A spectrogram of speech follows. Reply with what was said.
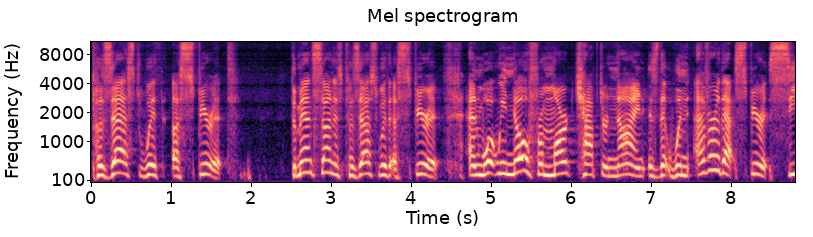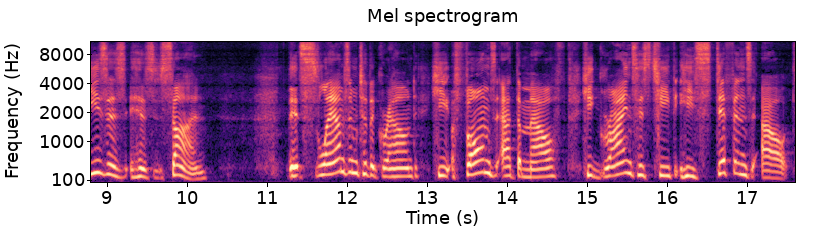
possessed with a spirit. The man's son is possessed with a spirit. And what we know from Mark chapter 9 is that whenever that spirit seizes his son, it slams him to the ground. He foams at the mouth. He grinds his teeth. He stiffens out.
